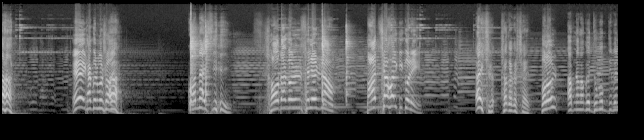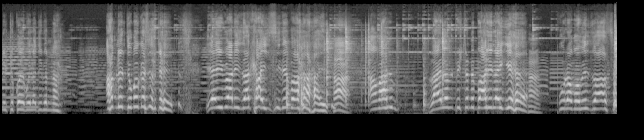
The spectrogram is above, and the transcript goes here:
আহ, এই ঠাকুর মশাই। কোন আইছি? সদাগরের ছেলের নাম বাদশাহ হয় কি করে? এই সদাগর সাহেব বলুন। আপনি আমাকে ধুমুক দিবেন একটু কয়ে বলে দিবেন না। আপনার ধুমুকের সাথে এই বাড়ি যা খাইছি রে ভাই। হ্যাঁ। আমার লাইলন পিস্টনে বাড়ি লাগিয়ে হ্যাঁ। পুরো মোবিল যা আছে।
